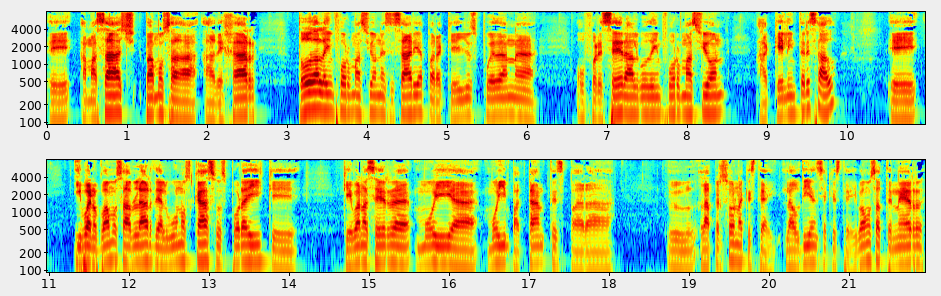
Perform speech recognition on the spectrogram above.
Eh, a Massage vamos a, dejar toda la información necesaria para que ellos puedan ah, ofrecer algo de información a aquel interesado. Eh, y bueno, vamos a hablar de algunos casos por ahí que, que van a ser ah, muy, ah, muy impactantes para la persona que esté ahí, la audiencia que esté ahí. Vamos a tener,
